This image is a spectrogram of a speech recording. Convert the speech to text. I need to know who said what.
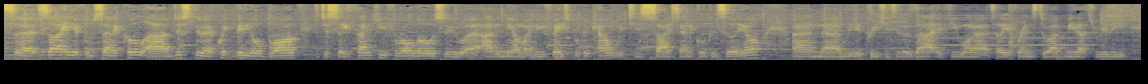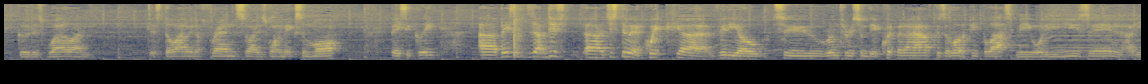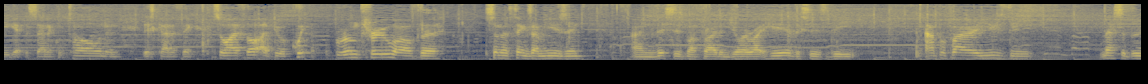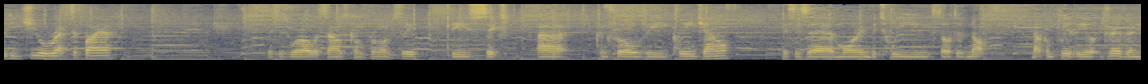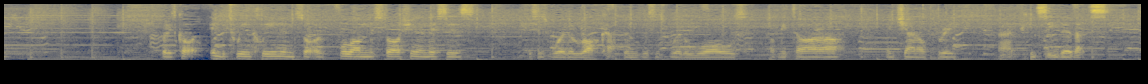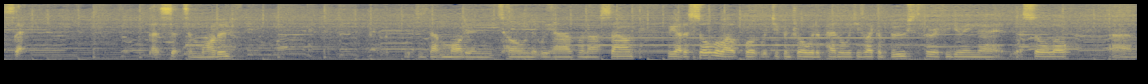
Speaker 1: it's uh, Si here from Cenacle. I'm just doing a quick video blog to just say thank you for all those who uh, added me on my new Facebook account, which is Sai Cenacle Consiglio, and uh, I'm really appreciative of that. If you want to tell your friends to add me, that's really good as well. And just don't have enough friends, so I just want to make some more, basically. Uh, basically, I'm just uh, just doing a quick uh, video to run through some of the equipment I have because a lot of people ask me what are you using and how do you get the Cenacle tone and this kind of thing. So I thought I'd do a quick run through of the some of the things I'm using and this is my pride and joy right here. This is the amplifier I use, the Mesa Boogie dual rectifier. This is where all the sounds come from obviously. These six uh, control the clean channel. This is uh, more in between, sort of not not completely driven, but it's got in between clean and sort of full on distortion. And this is this is where the rock happens. This is where the walls of guitar are in channel three. Uh, if you can see there, that's set. That's set to modern which is that modern tone that we have on our sound. We got a solo output which you control with a pedal which is like a boost for if you're doing a, a solo um,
